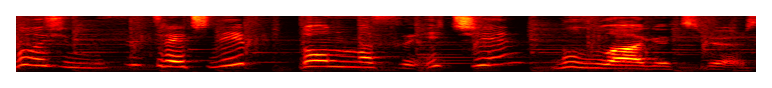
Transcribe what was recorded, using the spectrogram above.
Bunu şimdi streçleyip donması için buzluğa götürüyoruz.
